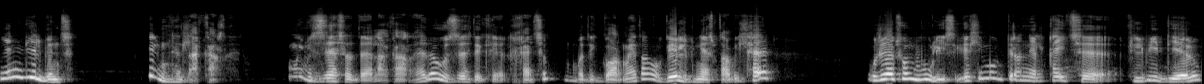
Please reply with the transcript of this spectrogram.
يعني ديال بنت. ديال من هاد la carte المهم هزات هاد la carte هذا و هزات ديك الخاتم و هاديك القورميطة و ديال البنات بطبيعة الحال و جابتهم للبوليس قالتليم اودي راني لقيت في البيت ديالو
